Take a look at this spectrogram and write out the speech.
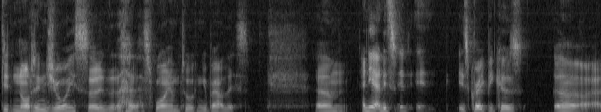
did not enjoy. So that's why I'm talking about this. Um, and yeah, and it's it, it, it's great because uh,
